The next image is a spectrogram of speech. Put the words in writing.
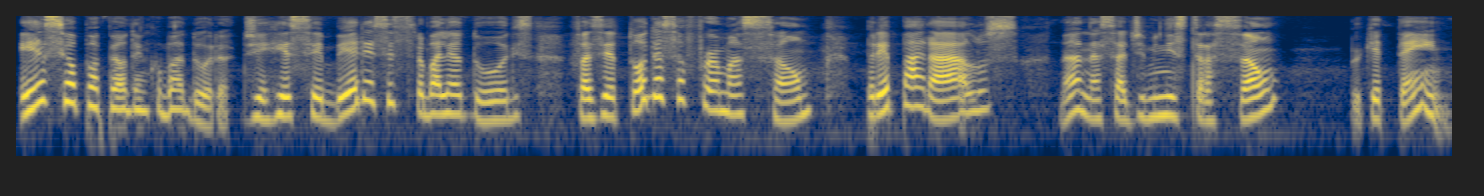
esse é o papel da incubadora, de receber esses trabalhadores, fazer toda essa formação, prepará-los né, nessa administração, porque tem,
